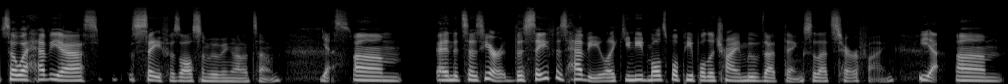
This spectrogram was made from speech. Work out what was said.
so a heavy ass safe is also moving on its own Yes. um and it says here the safe is heavy like you need multiple people to try and move that thing so that's terrifying Yeah. um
